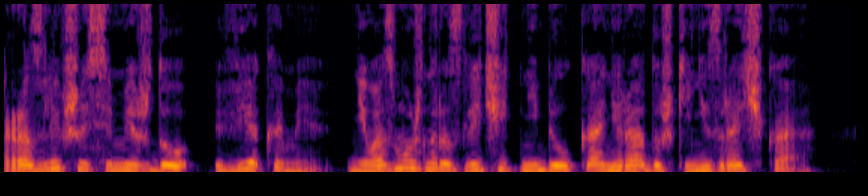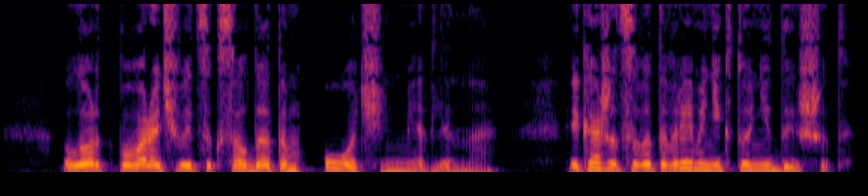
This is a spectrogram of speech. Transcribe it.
Разлившийся между веками, невозможно различить ни белка, ни радужки, ни зрачка. Лорд поворачивается к солдатам очень медленно, и, кажется, в это время никто не дышит.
